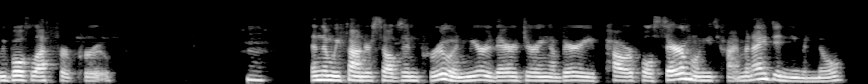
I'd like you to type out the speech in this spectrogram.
We both left for Peru. Hmm and then we found ourselves in Peru and we were there during a very powerful ceremony time and I didn't even know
